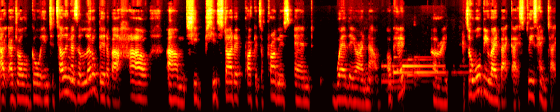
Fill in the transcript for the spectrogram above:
Adwoa will go into telling us a little bit about how um, she she started pockets of promise and where they are now okay? All right. So we'll be right back guys. Please hang tight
